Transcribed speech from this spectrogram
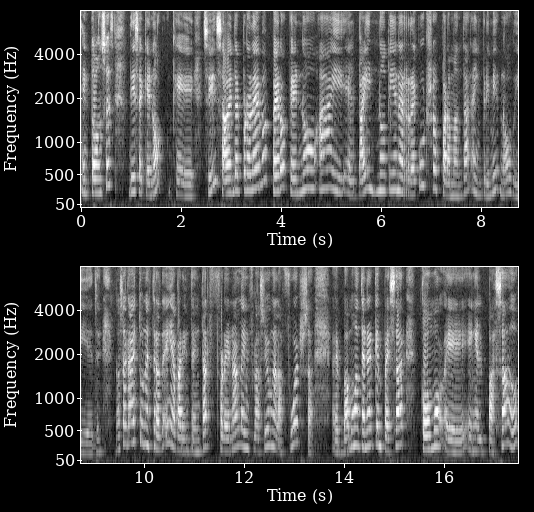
entonces dice que no, que sí, saben del problema, pero que no hay, el país no tiene recursos para mandar a imprimir nuevos billetes. ¿No será esto una estrategia para intentar frenar la inflación a la fuerza? Eh, vamos a tener que empezar como eh, en el pasado,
